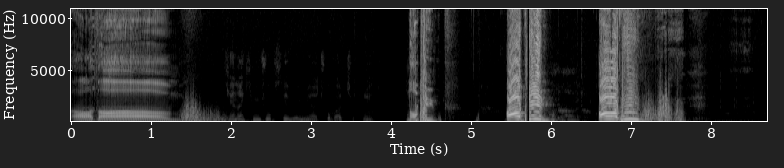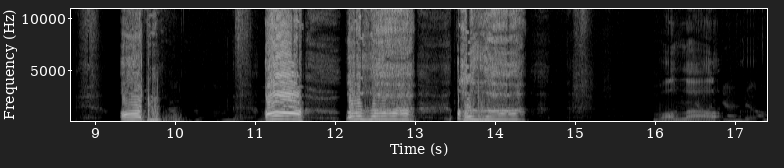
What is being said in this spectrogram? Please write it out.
Adam. Kenan kimi çok seviyorum ya. Çok açık renk. Ne yapayım? Abim! Abim! Abim! Aa! Allah! Allah! Vallahi Geldi am.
